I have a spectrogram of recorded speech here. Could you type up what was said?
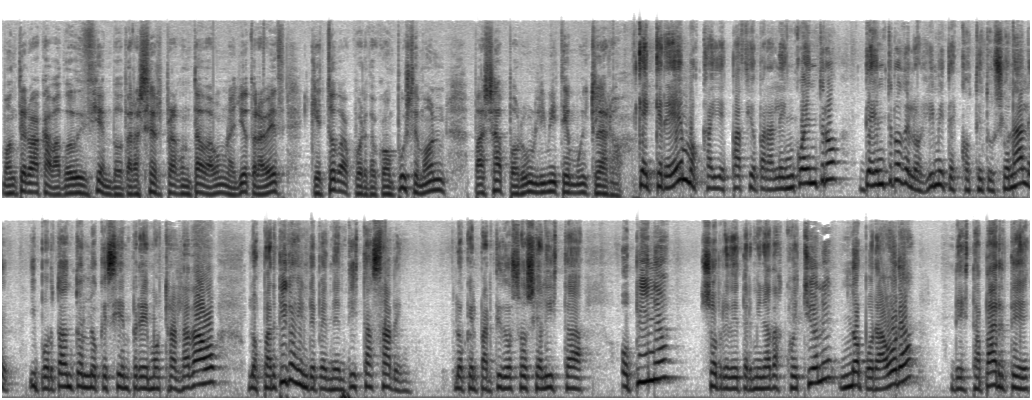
Montero ha acabado diciendo, tras ser preguntado una y otra vez, que todo acuerdo con Puigdemont pasa por un límite muy claro. Que creemos que hay espacio para el encuentro dentro de los límites constitucionales y por tanto es lo que siempre hemos trasladado. Los partidos independentistas saben lo que el Partido Socialista opina sobre determinadas cuestiones, no por ahora, de esta parte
